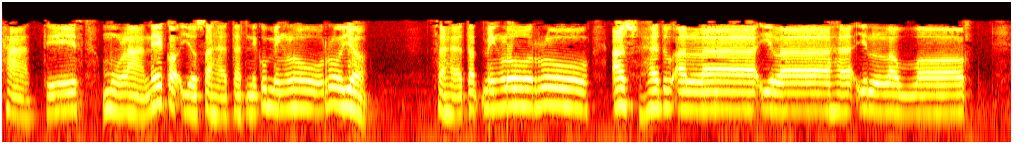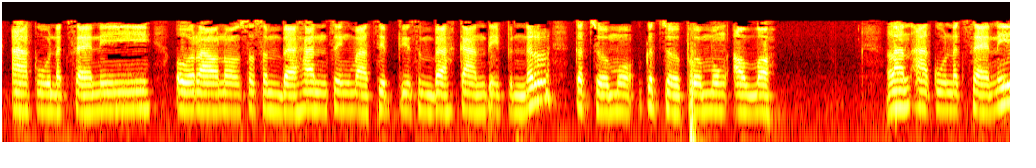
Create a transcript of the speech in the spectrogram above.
hadis. Mulane kok ya sahadat niku ming loro ya? Sahadat ming loro. Asyhadu alla ilaha illallah aku nekseni ora ana sesembahan sing wajib disembah kanthi bener kejaba kejaba mung Allah lan aku nekseni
